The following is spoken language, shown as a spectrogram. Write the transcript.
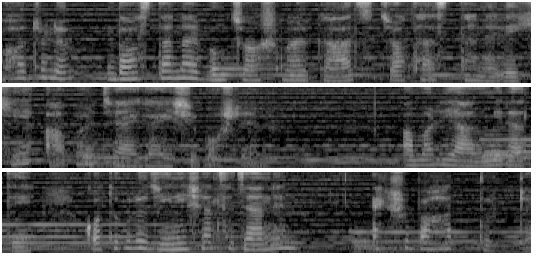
ভদ্রলোক দস্তানা এবং চশমার কাজ যথাস্থানে রেখে আবার জায়গায় এসে বসলেন। আমার এই আলমিরাতে কতগুলো জিনিস আছে জানেন? একশো বাহাত্তরটা।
